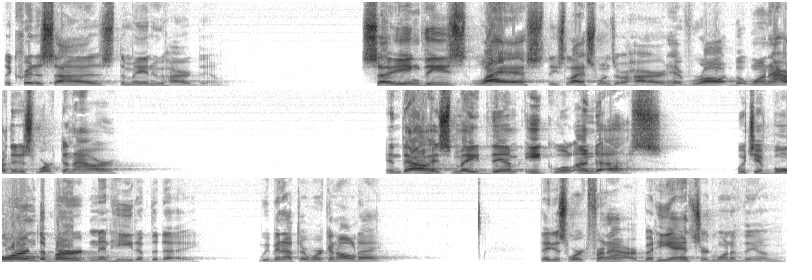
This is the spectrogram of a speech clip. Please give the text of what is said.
They criticized the man who hired them, saying, These last, these last ones that are hired, have wrought but one hour. They just worked an hour and thou hast made them equal unto us, which have borne the burden and heat of the day. We've been out there working all day. They just worked for an hour. But he answered one of them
